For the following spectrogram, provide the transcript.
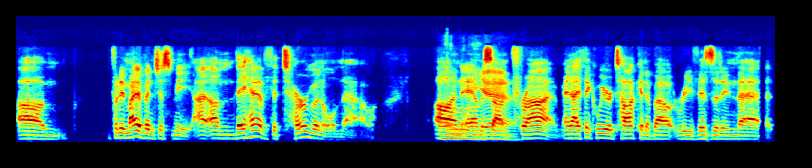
Um, but it might have been just me. I, um, they have the Terminal now on Oh, Amazon yeah. Prime, and I think we were talking about revisiting that.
